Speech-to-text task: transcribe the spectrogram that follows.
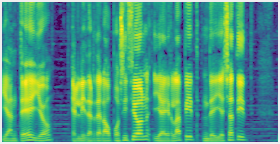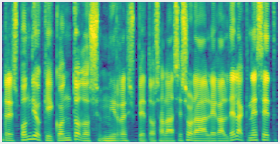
Y ante ello, el líder de la oposición, Yair Lapid, de Yeshatit, respondió que con todos mis respetos a la asesora legal de la Knesset,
